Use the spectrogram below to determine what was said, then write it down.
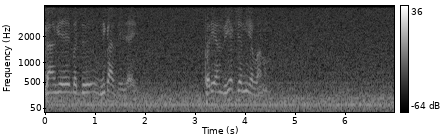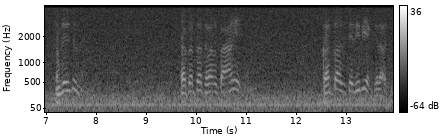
કારણ કે બધું નિકાલ થઈ જાય. ફરી આનું રિએક્શન નહીં આવવાનું. સમજાયું છે ને? અકર્તા થવાનું કારણ એ કરતા તેથી રિએક્શન આવશે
